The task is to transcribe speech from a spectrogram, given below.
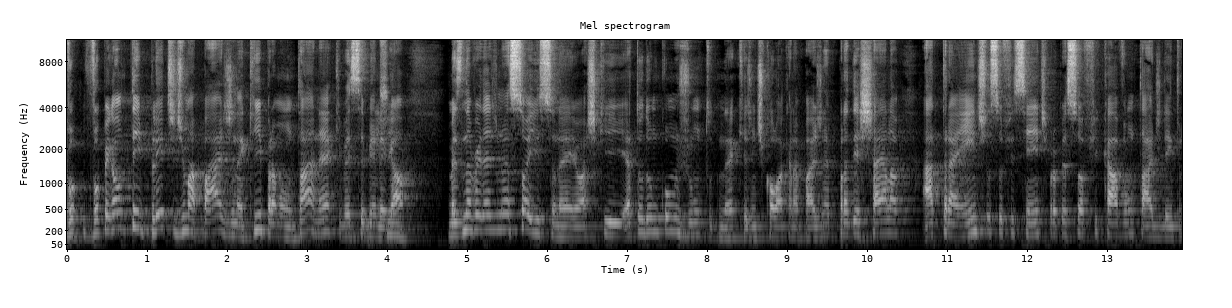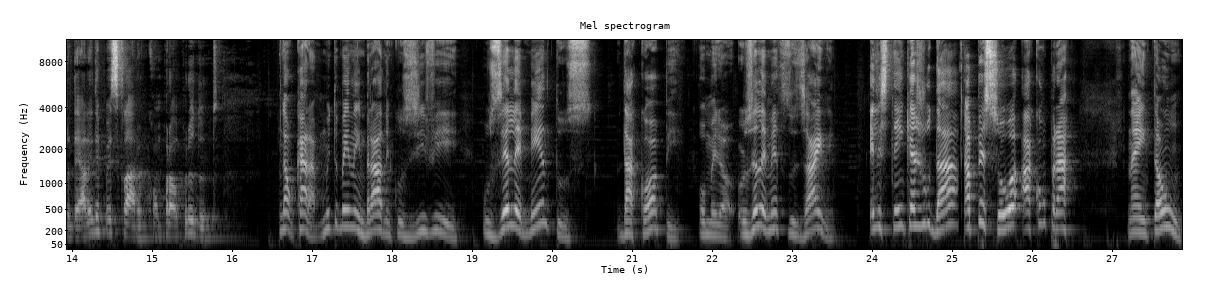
vou, vou, pegar um template de uma página aqui para montar, né, que vai ser bem legal. Sim. Mas na verdade não é só isso, né? Eu acho que é todo um conjunto, né, que a gente coloca na página para deixar ela atraente o suficiente para a pessoa ficar à vontade dentro dela e depois, claro, comprar o produto. Não, cara, muito bem lembrado, inclusive os elementos da copy ou melhor, os elementos do design, eles têm que ajudar a pessoa a comprar, né? Então,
